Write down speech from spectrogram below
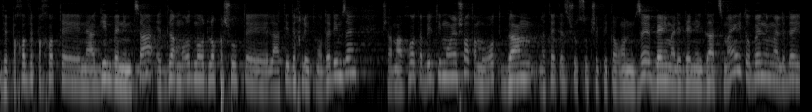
ופחות ופחות אה, נהגים בנמצא, אתגר מאוד מאוד לא פשוט לעתיד איך להתמודד עם זה, כשהמערכות הבלתי מאוישות אמורות גם לתת איזשהו סוג של פתרון זה, בין אם על ידי נהיגה עצמאית או בין אם על ידי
